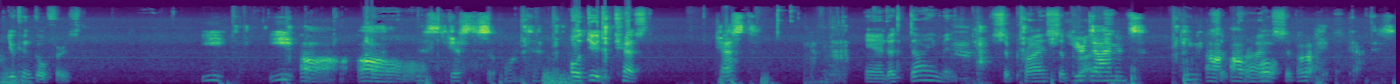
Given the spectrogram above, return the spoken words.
know. you can go first. E. E. Ah. Ah. This is just disappointing. Oh, dude, chest. Chest. And a diamond. Surprise, surprise. Your diamonds. Give me. Ah. Surprise, oh, oh, surprise. okay, cactus.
